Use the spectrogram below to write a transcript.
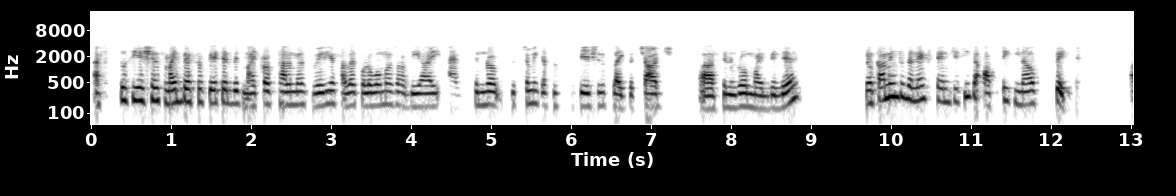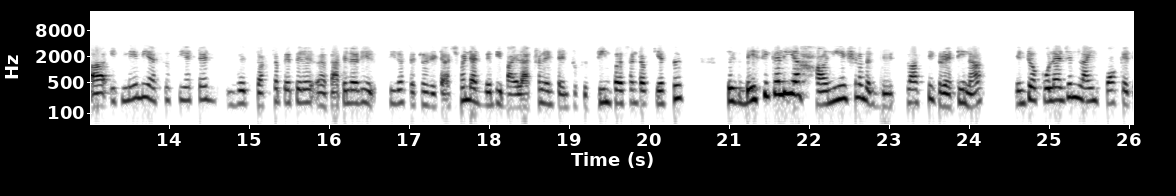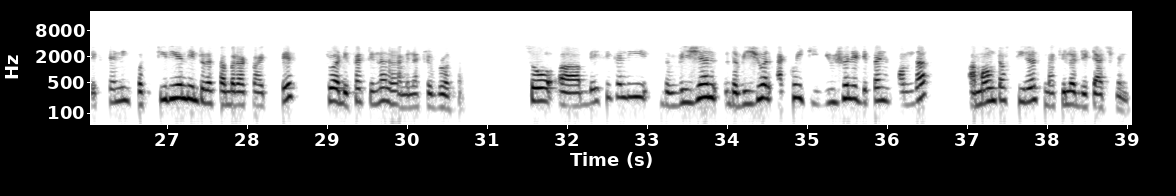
Associations might be associated with microphthalmus, various other colobomas of the eye, and syndrome, systemic associations like the CHARGE uh, syndrome might be there. Now, coming to the next entity, the optic nerve pit. Uh, it may be associated with juxtapapillary uh, serous retinal detachment and may be bilateral in 10 to 15% of cases. So it's basically a herniation of the dysplastic retina into a collagen lined pocket extending posteriorly into the subarachnoid space through a defect in the lamina cribrosa. So uh, basically, the visual the visual acuity usually depends on the amount of serous macular detachment.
